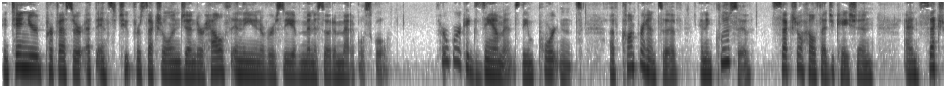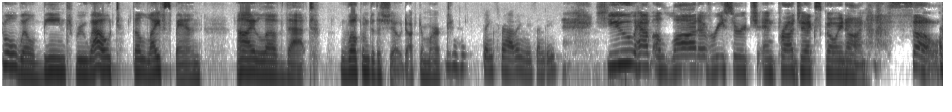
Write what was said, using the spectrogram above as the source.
and tenured professor at the Institute for Sexual and Gender Health in the University of Minnesota Medical School. Her work examines the importance of comprehensive and inclusive sexual health education and sexual well being throughout the lifespan. I love that. Welcome to the show, Dr. Mark. Thanks for having me, Cindy. You have a lot of research and projects going on. So,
